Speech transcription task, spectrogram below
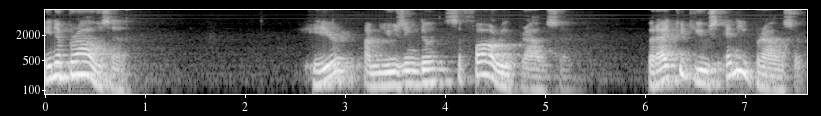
in a browser. Here I'm using the Safari browser, but I could use any browser,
